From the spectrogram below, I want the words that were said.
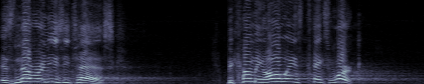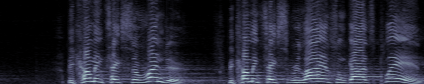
is never an easy task. Becoming always takes work. Becoming takes surrender. Becoming takes reliance on God's plan.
